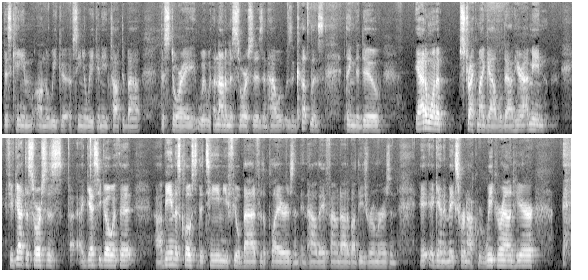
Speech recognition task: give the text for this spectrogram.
this came on the week of senior week, and he talked about the story with, with anonymous sources and how it was a gutless thing to do. Yeah, I don't want to strike my gavel down here. I mean, if you've got the sources, I guess you go with it. Uh, being this close to the team, you feel bad for the players and, and how they found out about these rumors. And it, again, it makes for an awkward week around here.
